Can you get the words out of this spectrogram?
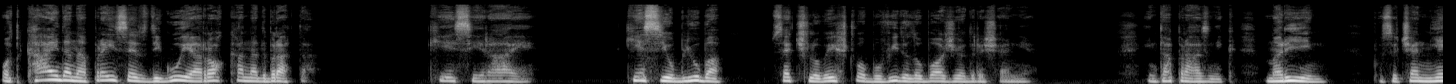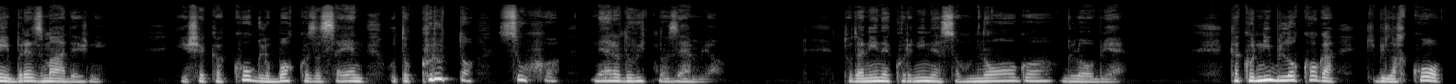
Od kajda naprej se vzdiguje roka nad brata. Kje si raj, kje si obljuba, vse človeštvo bo videlo božje odrešenje. In ta praznik, Marijin, posvečen njej brezmadežni, je še kako globoko zasajen v to kruto, suho, nerodovitno zemljo. Tudi njene korenine so mnogo globlje. Kakor ni bilo koga, ki bi lahko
